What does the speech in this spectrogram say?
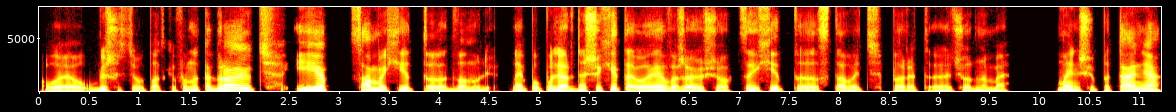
але у більшості випадків вони так грають. І саме хід 2-0. Найпопулярніший хід, але я вважаю, що цей хід е, ставить перед е, чорними менші питання,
